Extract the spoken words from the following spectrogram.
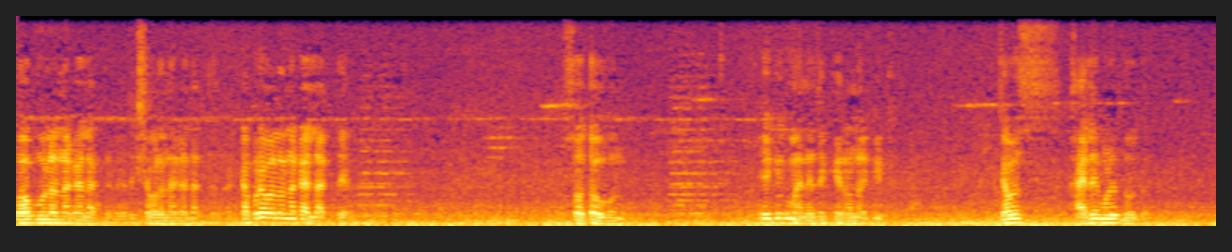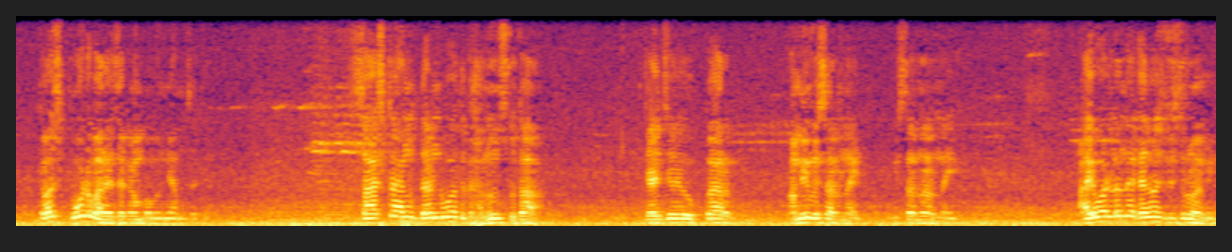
बाब मुलांना काय लागतं का रिक्षावाल्यांना काय लागतं का टपऱ्यावाल्यांना काय लागतंय स्वतःहून. एक एक महिन्याचं किराणा किट. ज्यावेळेस खायला मिळत नव्हतं त्यावेळेस पोट भरायचं काम भाऊंनी आमचं ते साष्टांग दंडवत घालून सुद्धा त्यांचे उपकार आम्ही विसरणार नाही विसरणार नाही. आई वडिलांना एखाद्या वेळेस विसरू आम्ही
